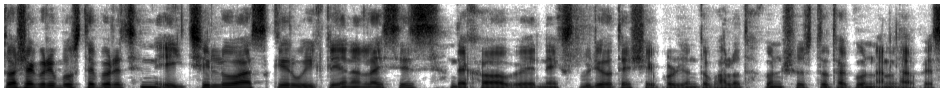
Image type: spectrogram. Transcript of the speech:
তো আশা করি বুঝতে পেরেছেন। এই ছিল আজকের উইকলি অ্যানালাইসিস দেখা হবে নেক্সট ভিডিওতে সেই পর্যন্ত ভালো থাকুন, সুস্থ থাকুন। আল্লাহ হাফেজ।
